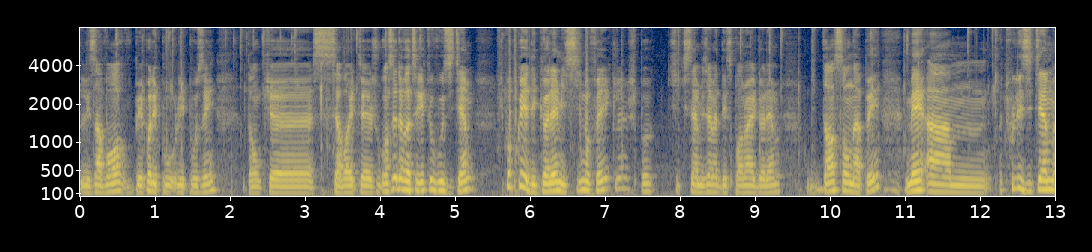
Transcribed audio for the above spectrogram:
les avoir, vous pouvez pas les, les poser. Donc, euh, ça va être... Je vous conseille de retirer tous vos items. Je sais pas pourquoi il y a des golems ici, nos fake, là. Je sais pas qui, s'est amusé à mettre des spawners à golems dans son AP. Mais euh, tous les items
